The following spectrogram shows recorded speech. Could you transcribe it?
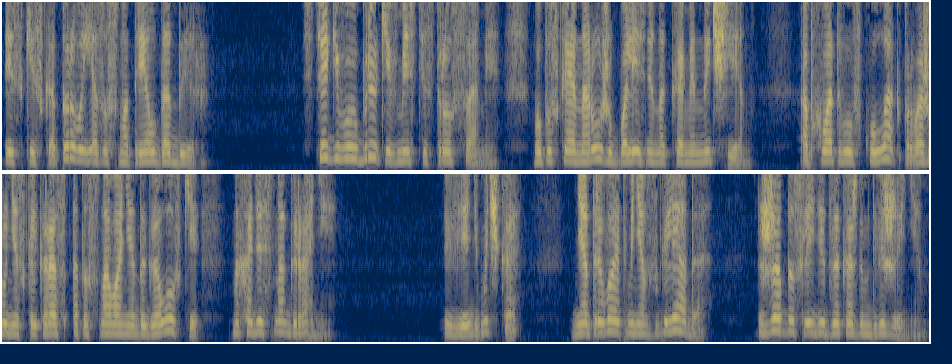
эскиз которого я засмотрел до дыр. Стягиваю брюки вместе с трусами, выпуская наружу болезненно каменный член. Обхватываю в кулак, провожу несколько раз от основания до головки, находясь на грани. Ведьмочка не отрывает меня взгляда, жадно следит за каждым движением,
